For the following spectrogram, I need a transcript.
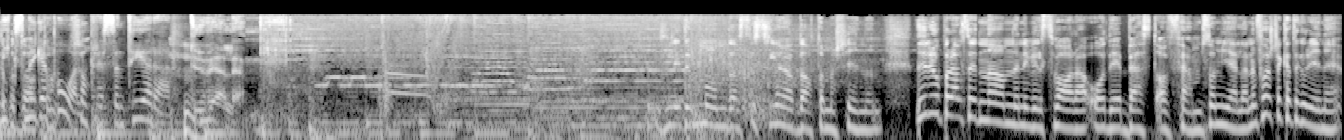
Mix. Megapol Så. presenterar Duellen. Lite måndagsslö datamaskinen. Ni ropar alltså ett namn när ni vill svara och det är bäst av fem som gäller. Den första kategorin är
